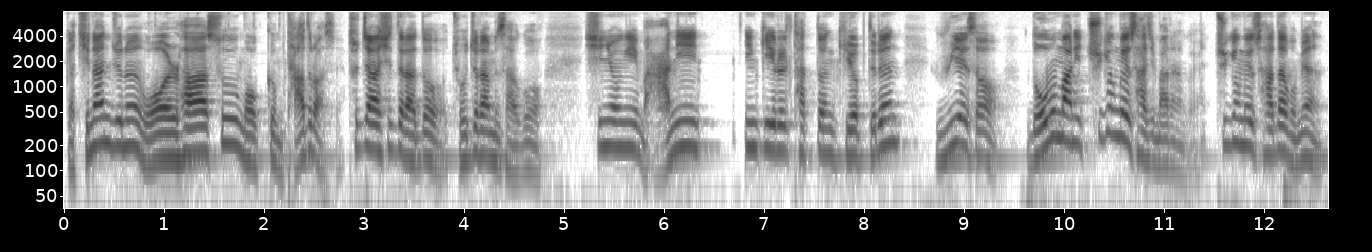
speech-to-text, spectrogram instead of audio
그러니까 지난주는 월, 화, 수, 목, 금 다 들어왔어요. 투자하시더라도 조절하면서 하고 신용이 많이 인기를 탔던 기업들은 위에서 너무 많이 추격 매수 하지 말라는 거예요. 추격 매수 하다 보면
